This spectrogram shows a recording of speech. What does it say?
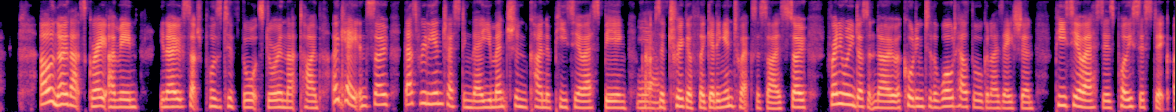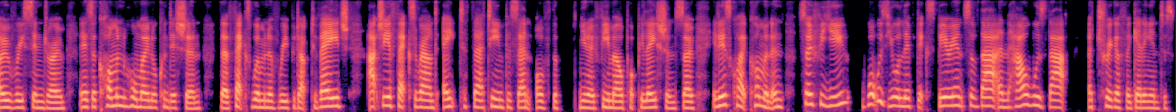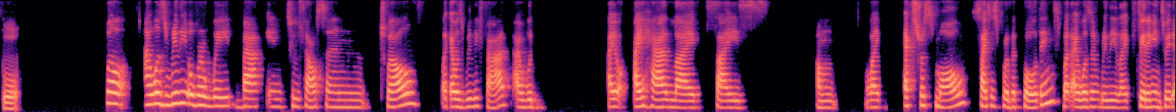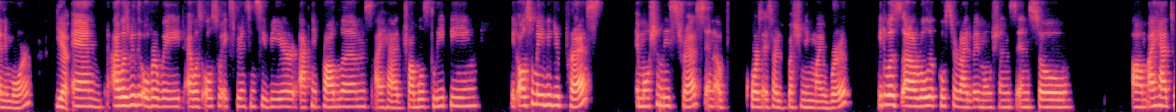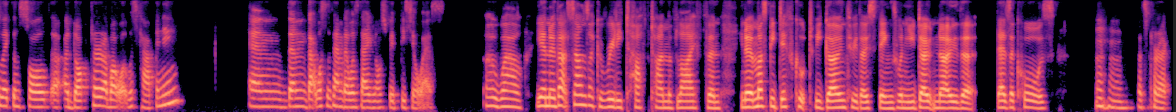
Oh no, that's great. I mean, you know, such positive thoughts during that time. Okay, and so that's really interesting there. You mentioned kind of PCOS being perhaps Yes. a trigger for getting into exercise. So, for anyone who doesn't know, according to the World Health Organization, PCOS is polycystic ovary syndrome and it's a common hormonal condition that affects women of reproductive age, actually affects around 8 to 13% of the you know female population so it is quite common and so for you what was your lived experience of that and how was that a trigger for getting into sport Well, I was really overweight back in 2012. Like I was really fat. I would I I had like size um like extra small sizes for the clothings, but I wasn't really like fitting into it anymore. yeah And I was really overweight. I was also experiencing severe acne problems. I had trouble sleeping. It also made me depressed, emotionally stressed, and of course, I started questioning my worth. It was a roller coaster ride of emotions, and so um, I had to like consult a, a doctor about what was happening. And then that was the time that I was diagnosed with PCOS. oh wow yeah no that sounds like a really tough time of life and you know it must be difficult to be going through those things when you don't know that there's a cause Mm-hmm. That's correct.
